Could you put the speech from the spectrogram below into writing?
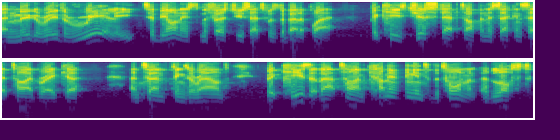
and Muguruza really, to be honest, in the first two sets was the better player. But Keys just stepped up in the second set tiebreaker and turned things around. But Keys at that time, coming into the tournament, had lost,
